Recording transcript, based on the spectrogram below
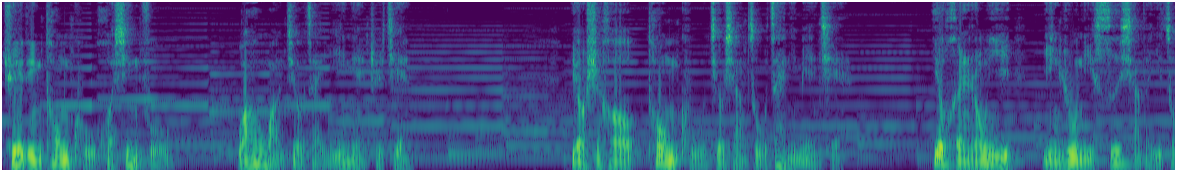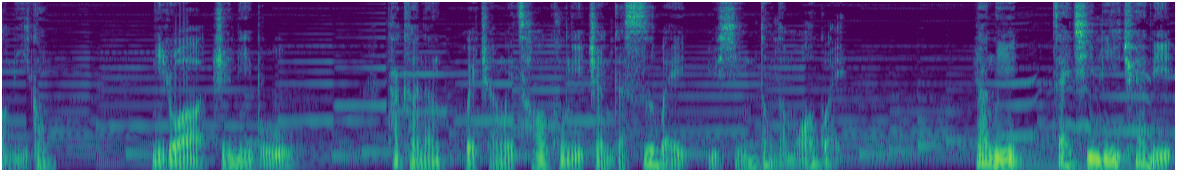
确定痛苦或幸福，往往就在一念之间。有时候，痛苦就像阻在你面前，又很容易引入你思想的一座迷宫。你若执迷不悟，它可能会成为操控你整个思维与行动的魔鬼，让你在其迷圈里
